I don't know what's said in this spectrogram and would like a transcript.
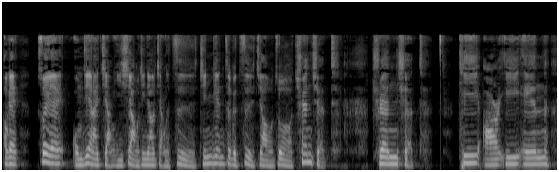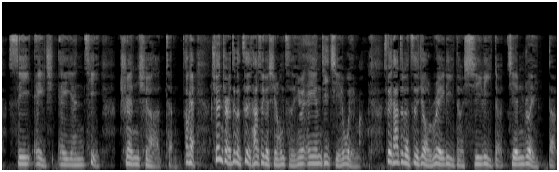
OK，所以呢，我们今天来讲一下我今天要讲的字。今天这个字叫做 Trenchant，Trenchant，T R E N C H A N T。Trenchant，OK，Trenchant 这个字它是一个形容词，因为 A N T 结尾嘛，所以它这个字就有锐利的、犀利的、尖锐的。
